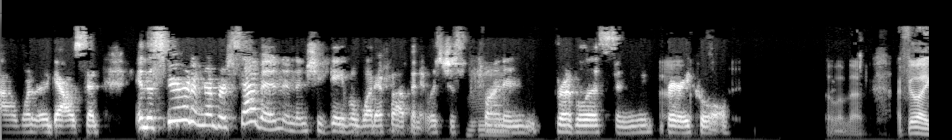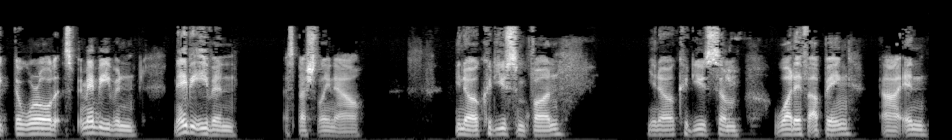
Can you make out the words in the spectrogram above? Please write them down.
Uh, one of the gals said, "In the spirit of number seven, and then she gave a what if up, and it was just mm. fun and frivolous and very cool. I love that. I feel like the world, maybe even maybe even especially now, you know, could use some fun, you know, could use some what if upping uh, in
